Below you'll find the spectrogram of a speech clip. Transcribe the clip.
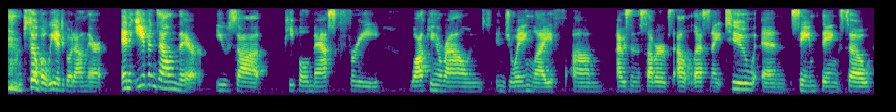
so, but we had to go down there, and even down there, you saw people mask free walking around, enjoying life. Um, I was in the suburbs out last night too, and same thing. So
